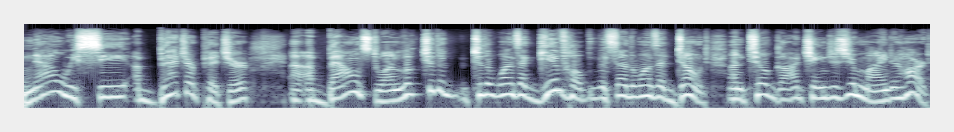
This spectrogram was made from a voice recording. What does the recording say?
now we see a better picture, uh, a balanced one. Look to the to the ones that give hope instead of the ones that don't until God changes your mind and heart.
